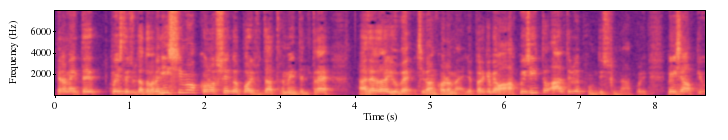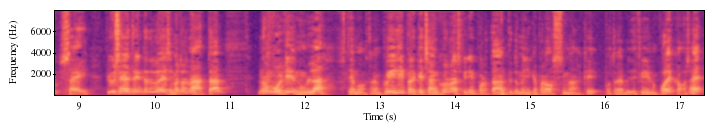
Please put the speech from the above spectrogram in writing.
chiaramente questo risultato va benissimo, conoscendo poi il risultato ovviamente il 3 a 0 della Juve ci va ancora meglio perché abbiamo acquisito altri due punti sul Napoli. Quindi siamo più 6. Più 6 alla 32esima giornata non vuol dire nulla, stiamo tranquilli perché c'è ancora una sfida importante domenica prossima che potrebbe definire un po' le cose,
